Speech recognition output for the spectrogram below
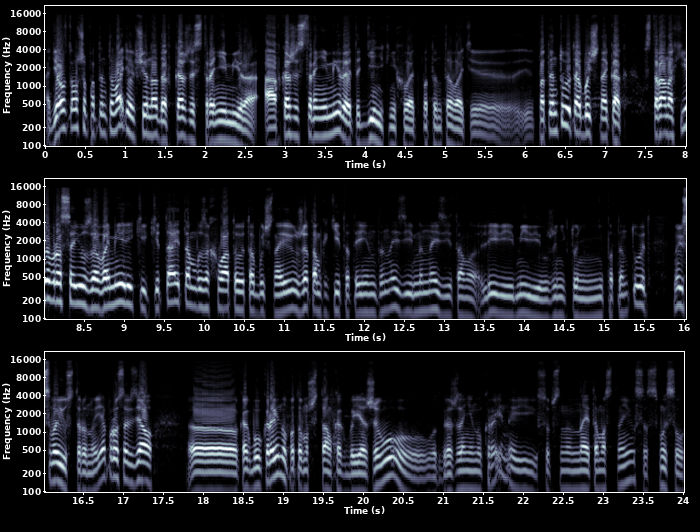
А дело в том, что патентовать вообще надо в каждой стране мира. А в каждой стране мира это денег не хватит патентовать. Э, Патентуют обычно как? В странах Евросоюза, в Америке, Китай там захватывают обычно. И уже там какие-то то Индонезии, Минезии, там Ливии, Мивии уже никто не, патентует. Ну и свою страну. Я просто взял как бы Украину, потому что там как бы я живу, вот гражданин Украины, и, собственно, на этом остановился. Смысл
